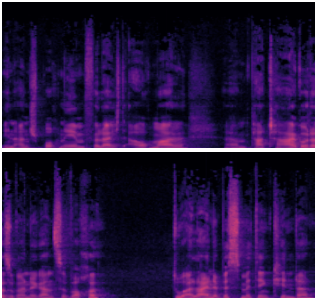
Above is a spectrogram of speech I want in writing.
in Anspruch nehmen, vielleicht auch mal ein ähm, paar Tage oder sogar eine ganze Woche du alleine bist mit den Kindern,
